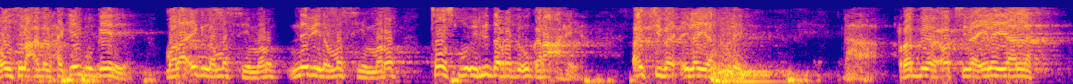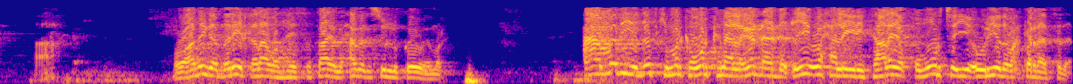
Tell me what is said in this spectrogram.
qawsul acdam xaggee buu geynaya malaa'igna ma sii maro nebina ma sii maro toos buu iridda rabbi u garaacahaya codsi baa ila yaalla leey rabbi codsi ila yaalla. Oo adiga dariiqanaabaad haysataa maxamed isu lukoy wey marka caamadii dadkii marka warkanaa laga dhaadhiciyey waxaa la yidhi kaalaya qubuurta iyo awliyada wax ka raadsada.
